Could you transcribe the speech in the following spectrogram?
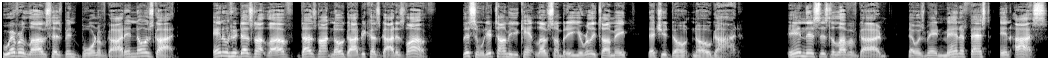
Whoever loves has been born of God and knows God. Anyone who does not love does not know God because God is love. Listen, when you're telling me you can't love somebody, you're really telling me that you don't know God. In this is the love of God that was made manifest in us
